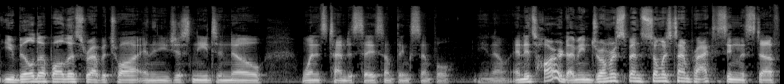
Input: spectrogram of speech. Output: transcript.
you build up all this repertoire and then you just need to know when it's time to say something simple, you know. And it's hard. I mean, drummers spend so much time practicing this stuff.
